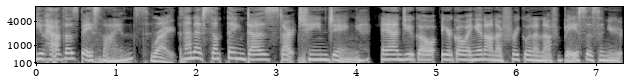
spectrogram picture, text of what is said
you have those baselines. Right. Then if something does start changing and you go you're going in on a frequent enough basis and you're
